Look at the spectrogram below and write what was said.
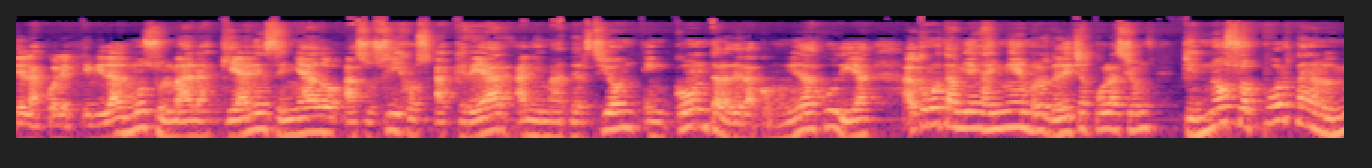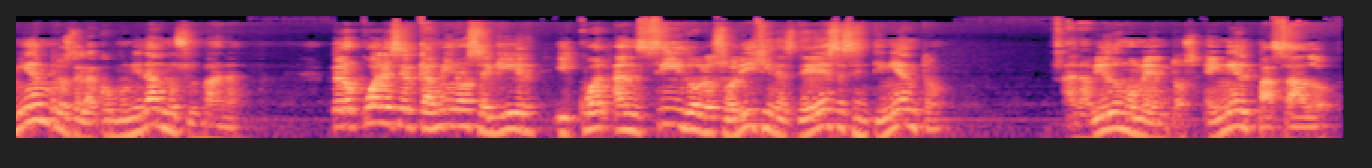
de la colectividad musulmana que han enseñado a sus hijos a crear animadversión en contra de la comunidad judía, a como también hay miembros de dicha población que no soportan a los miembros de la comunidad musulmana pero ¿cuál es el camino a seguir y cuál han sido los orígenes de ese sentimiento? Han habido momentos en el pasado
